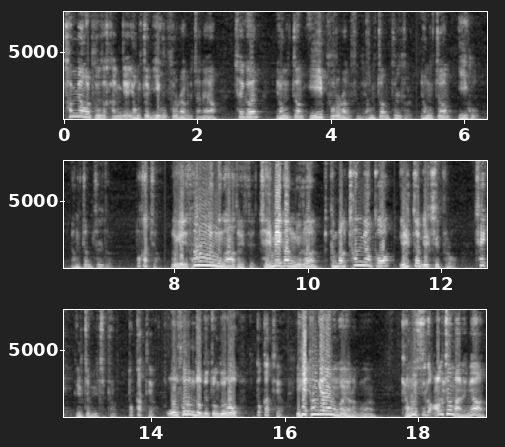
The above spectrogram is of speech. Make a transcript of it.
1000명을 분석한 게 0.29%라고 그랬잖아요. 책은 0.22%라고 했습니다. 0.22, 0.29, 0.22. 똑같죠? 여기 소름 돋는 거 하나 더 있어요. 재매각률은 금방 1000명 거 1.17%, 책 1.17% 똑같아요. 오, 소름 돋을 정도로 똑같아요. 이게 통계라는 거예요, 여러분. 경우 수가 엄청 많으면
